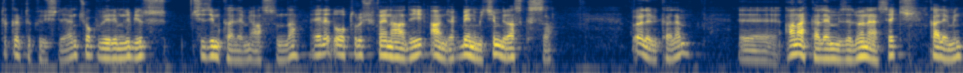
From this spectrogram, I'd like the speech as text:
tıkır tıkır işleyen çok verimli bir çizim kalemi aslında. Ele de oturuş fena değil ancak benim için biraz kısa. Böyle bir kalem. Ee, ana kalemimize dönersek kalemin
